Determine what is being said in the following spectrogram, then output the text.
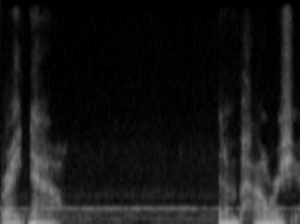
right now that empowers you.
